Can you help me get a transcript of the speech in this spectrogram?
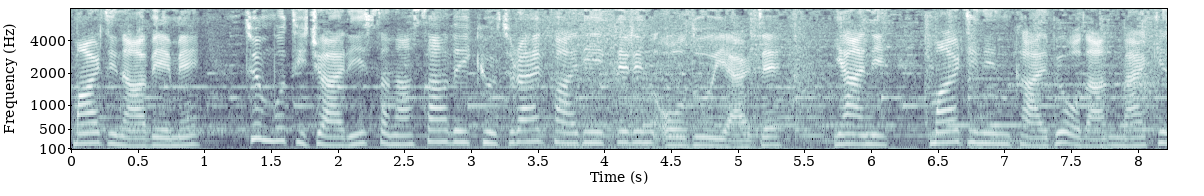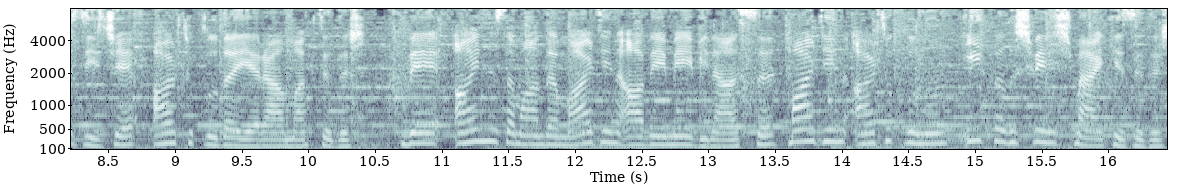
Mardin AVM, tüm bu ticari, sanatsal ve kültürel faaliyetlerin olduğu yerde, yani Mardin'in kalbi olan merkez ilçe Artuklu'da yer almaktadır. Ve aynı zamanda Mardin AVM binası, Mardin Artuklu'nun ilk alışveriş merkezidir.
